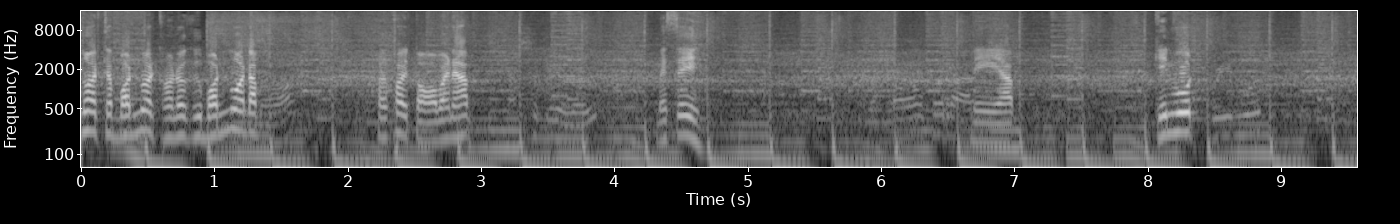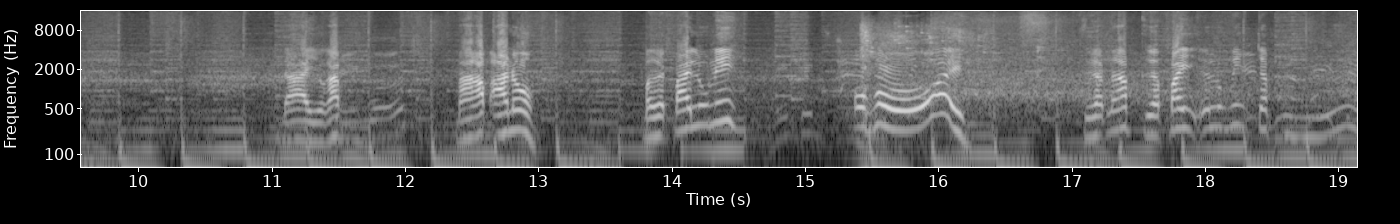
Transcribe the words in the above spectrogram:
นวดกับบอลนวดของเราคือบอลนวดครับ ค่อยๆต่อไปนะครับ เมสซี่ นี่ครับ กินวูดได้อยู่ครับ มาครับอาโน เปิดไปลูกนี้ โอ้โห เกือบนะครับ เกือบไปแล้วลูกนี้จะอื้อหือ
